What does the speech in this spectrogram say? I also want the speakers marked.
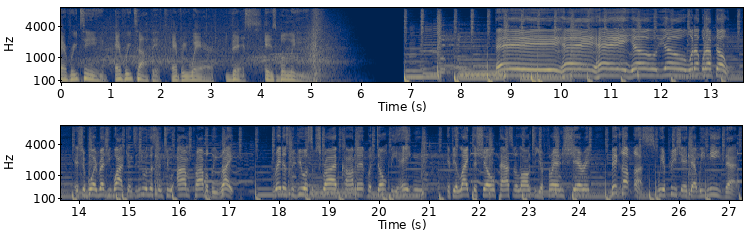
Speaker 1: Every team, every topic, everywhere. This is Bleav.
Speaker 2: Hey, hey, hey, yo, yo, what up, what up, though? It's your boy Reggie Watkins, and you are listening to I'm Probably Right. Rate us, review us, subscribe, comment, but don't be hating. If you like the show, pass it along to your friends, share it. Big up us. We appreciate that. We need that.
